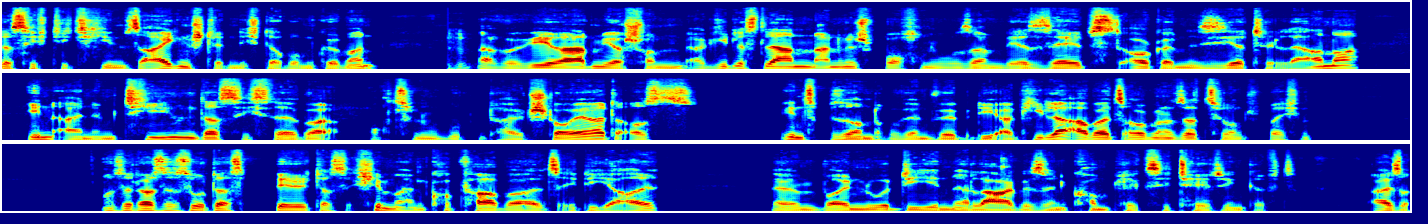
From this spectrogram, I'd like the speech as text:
dass sich die Teams eigenständig darum kümmern. Mhm. Aber wir haben ja schon agiles Lernen angesprochen, wo sagen wir selbst organisierte Lerner in einem Team, das sich selber auch zu einem guten Teil steuert, aus insbesondere wenn wir über die agile Arbeitsorganisation sprechen. Also das ist so das Bild, das ich in meinem Kopf habe als Ideal, ähm, weil nur die in der Lage sind, Komplexität in den Griff zu kriegen. Also,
